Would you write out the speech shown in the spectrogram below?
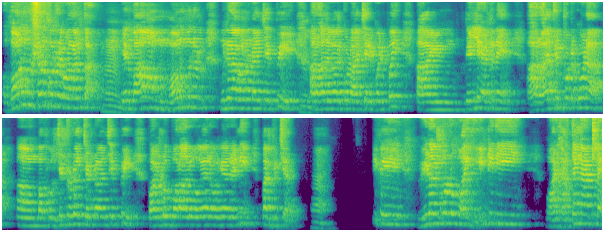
మౌన పురుషుడు అనుకున్నారు ఉమ్, ఈయన మహా మౌన ముని మునిలాగా ఉన్నాడు అని చెప్పి ఆ రాజుగారు కూడా ఆశ్చర్యపడిపోయి ఆ వెళ్ళి వెంటనే ఆ రాత్రి పూట కూడా పాపం తిట్టడో తిట్టడో అని చెప్పి పండ్లు పొలాలు వగేరా వగేరా అని పంపించారు ఇక ఈ వీడు అనుకోవడం "వా, ఏంటిది? వాడికి అర్థం కావట్లే.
